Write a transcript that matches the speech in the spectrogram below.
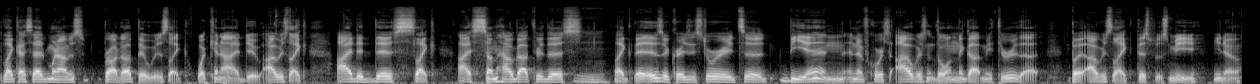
like i said when i was brought up it was like what can i do i was like i did this like i somehow got through this Mm. like that is a crazy story to be in and of course i wasn't the one that got me through that but i was like this was me you know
